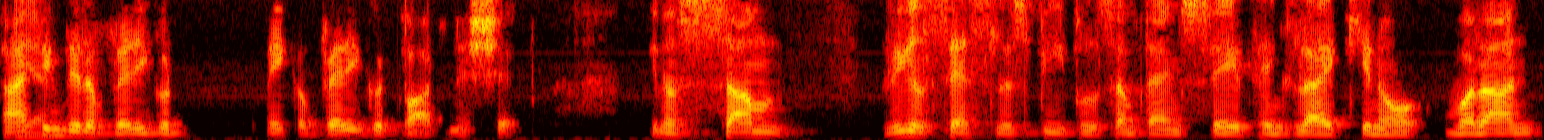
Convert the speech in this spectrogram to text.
And I yeah. think they're a very good, make a very good partnership. You know, some real senseless people sometimes say things like, you know, Varane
